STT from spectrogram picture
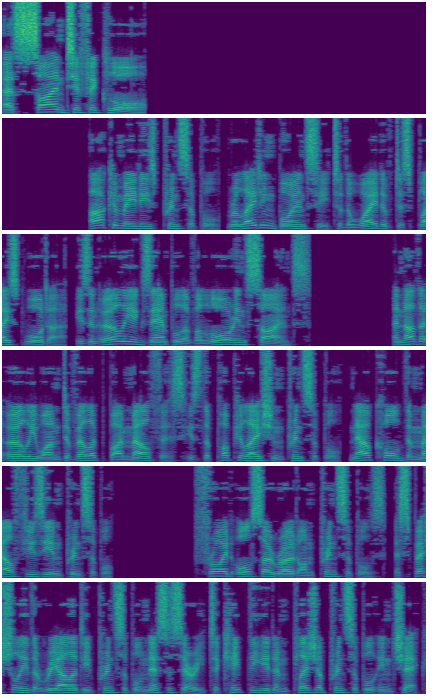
As scientific law Archimedes' principle, relating buoyancy to the weight of displaced water, is an early example of a law in science. Another early one developed by Malthus is the population principle, now called the Malthusian principle. Freud also wrote on principles, especially the reality principle necessary to keep the id and pleasure principle in check.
